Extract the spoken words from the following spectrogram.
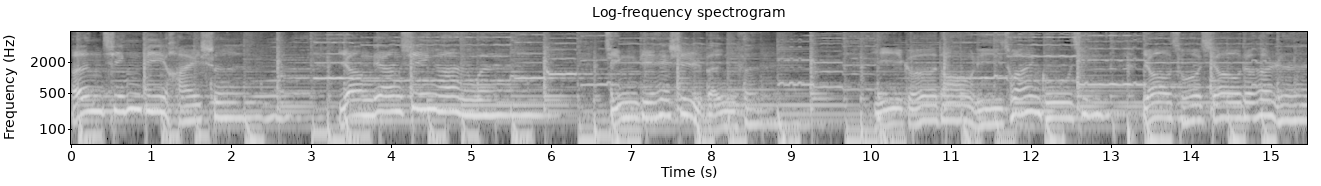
恩情比海深，养良心安稳，敬爹是本分，一个道理传古今，要做孝的人，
